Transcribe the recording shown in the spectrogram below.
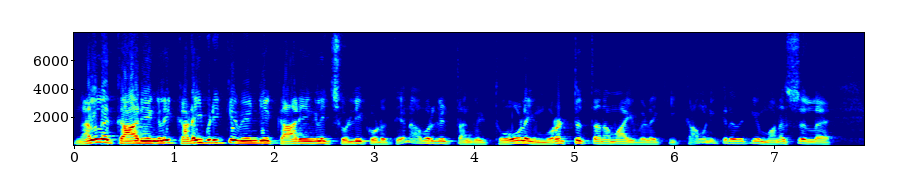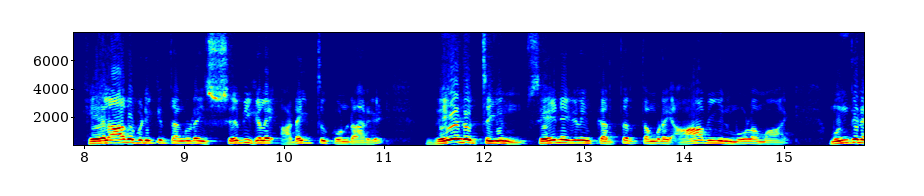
நல்ல காரியங்களை கடைபிடிக்க வேண்டிய காரியங்களை சொல்லிக் கொடுத்தேன். அவர்கள் தங்கள் தோலை முரட்டுத்தனமாய் விளக்கி கவனிக்கிறதுக்கு மனசில் கேளாதபடிக்கு தங்களுடைய செவிகளை அடைத்து கொண்டார்கள். வேதத்தையும் சேனைகளின் கர்த்தர் தம்முடைய ஆவியின் மூலமாய் முந்தின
